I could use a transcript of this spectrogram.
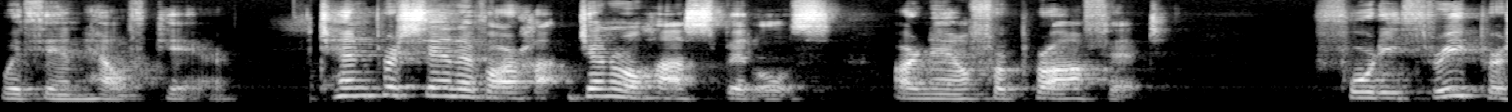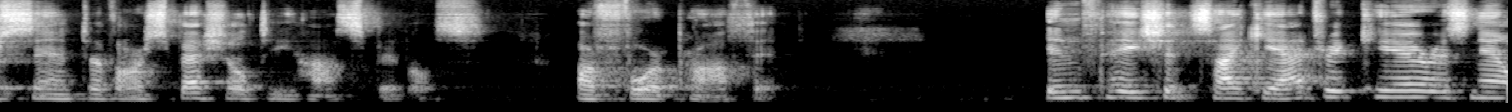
within healthcare. 10% of our general hospitals are now for profit. 43% of our specialty hospitals are for profit. Inpatient psychiatric care is now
